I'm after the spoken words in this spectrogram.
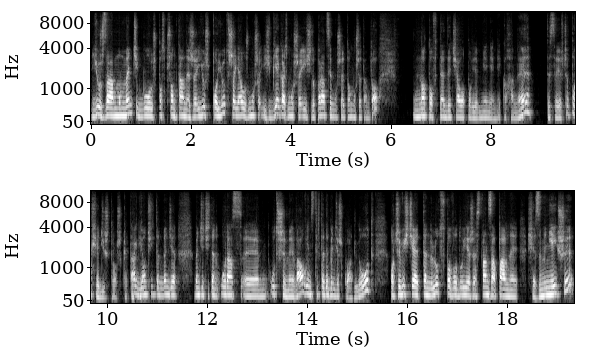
już za momencik było już posprzątane, że już pojutrze ja już muszę iść biegać, muszę iść do pracy, muszę to, muszę tamto, no to wtedy ciało powie, nie, nie, nie, kochany, ty sobie jeszcze posiedzisz troszkę, tak? I on ci ten będzie, będzie ci ten uraz em, utrzymywał, więc ty wtedy będziesz kładł lód. Oczywiście ten lód spowoduje, że stan zapalny się zmniejszy.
